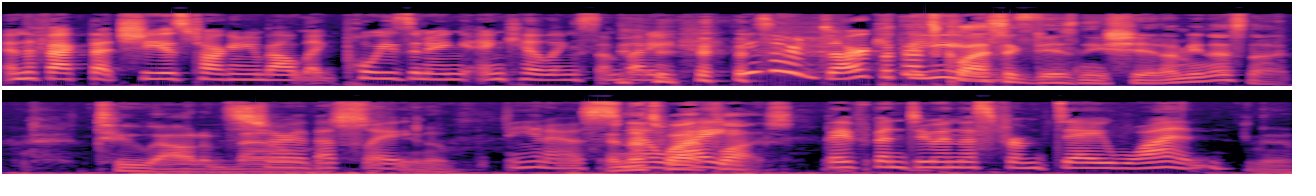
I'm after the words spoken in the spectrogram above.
And the fact that she is talking about like poisoning and killing somebody. These are dark But that's themes. classic Disney shit. I mean, that's not too out of bounds. Sure, that's like you know. you know, Snow And that's why it White. flies. They've been doing this from day one. Yeah.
